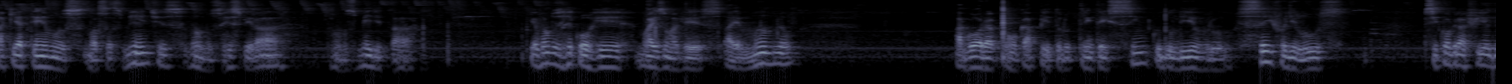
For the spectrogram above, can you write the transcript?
Aquietemos nossas mentes, vamos respirar, vamos meditar, e vamos recorrer mais uma vez a Emmanuel, agora com o capítulo 35 do livro Ceifa de Luz, psicografia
